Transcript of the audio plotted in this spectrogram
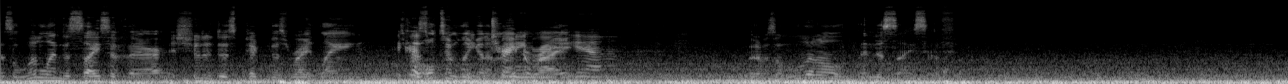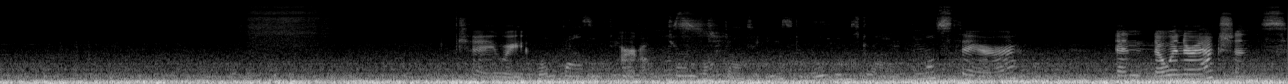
it's a little indecisive there. It should have just picked this right lane. Because ultimately gonna make turning it right, Yeah. but it was a little indecisive. Okay, wait. 1,000 feet. We're Turn almost- right onto East Williams Drive. Almost there. And no interactions.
